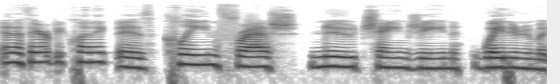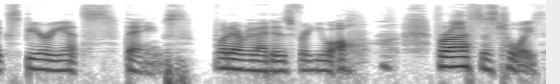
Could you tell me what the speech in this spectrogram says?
in a therapy clinic is clean, fresh, new, changing waiting room experience things. whatever that is for you all. for us, is toys.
